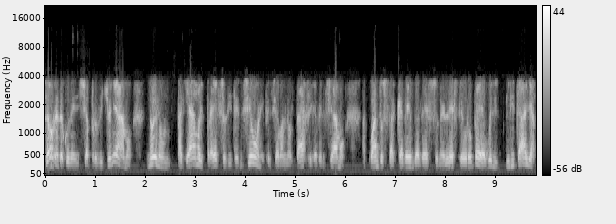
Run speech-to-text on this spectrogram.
zone da cui ci approvvigioniamo. Noi non paghiamo il prezzo di tensioni, pensiamo al Nord Africa, pensiamo a quanto sta accadendo adesso nell'est europeo, quindi l'Italia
